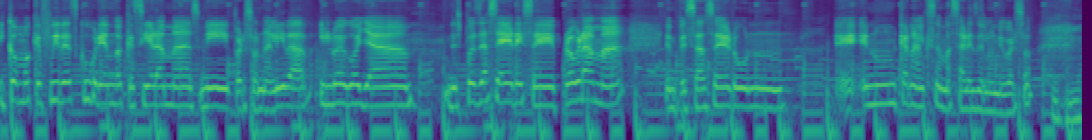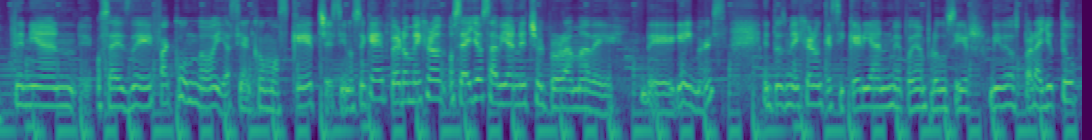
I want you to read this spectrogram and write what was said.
Y como que fui descubriendo que sí era más mi personalidad. Y luego ya, después de hacer ese programa, empecé a hacer un... eh, en un canal que se llama Zares del Universo. Tenían, eh, o sea, es de Facundo y hacían como sketches y no sé qué. Pero me dijeron, o sea, ellos habían hecho el programa de, de gamers. Entonces me dijeron que si querían me podían producir videos para YouTube.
